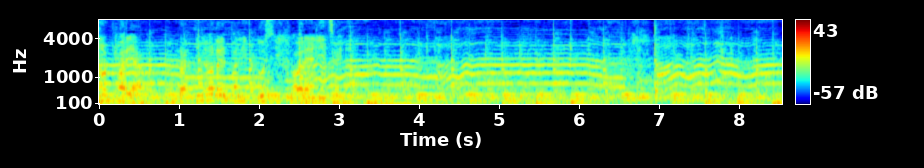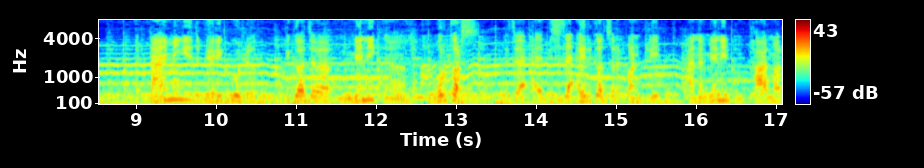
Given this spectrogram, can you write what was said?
नठहर्या र तिनीहरूलाई पनि दोषी ठहर्याने छैन। The timing is very good because many workers this is a agriculture country and many farmer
